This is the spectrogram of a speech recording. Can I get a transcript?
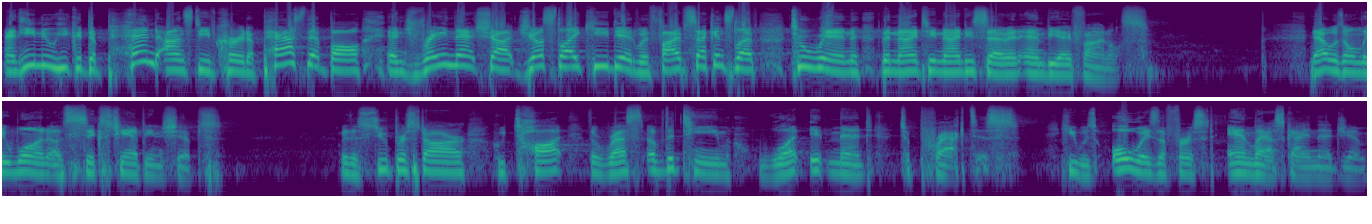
And he knew he could depend on Steve Kerr to pass that ball and drain that shot just like he did with five seconds left to win the 1997 NBA Finals. That was only one of six championships with a superstar who taught the rest of the team what it meant to practice. He was always the first and last guy in that gym.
